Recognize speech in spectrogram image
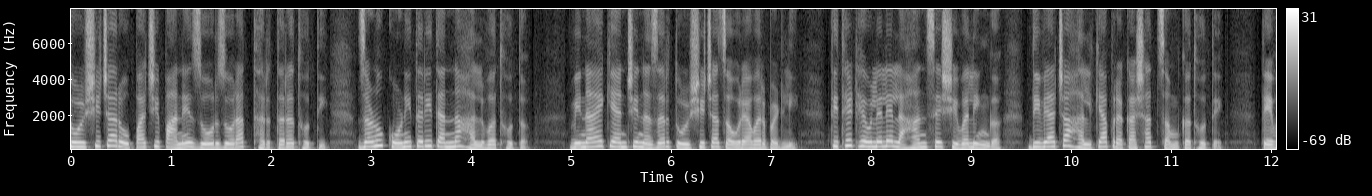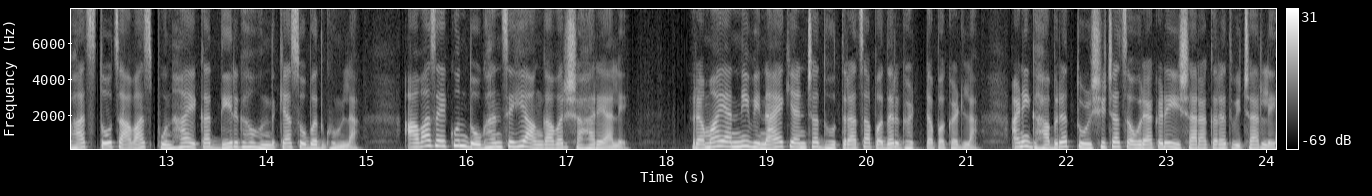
तुळशीच्या रोपाची पाने जोरजोरात थरथरत होती. जणू कोणीतरी त्यांना हलवत होतं. विनायक यांची नजर तुळशीच्या चौऱ्यावर पडली. तिथे ठेवलेले लहानसे शिवलिंग दिव्याच्या हलक्या प्रकाशात चमकत होते. तेव्हाच तोच आवाज पुन्हा एका दीर्घ हुंदक्यासोबत घुमला. आवाज ऐकून दोघांचेही अंगावर शहारे आले. रमा यांनी विनायक यांच्या धोत्राचा पदर घट्ट पकडला आणि घाबरत तुळशीच्या चौऱ्याकडे इशारा करत विचारले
